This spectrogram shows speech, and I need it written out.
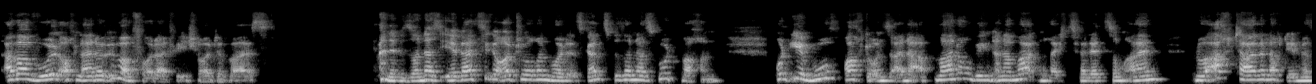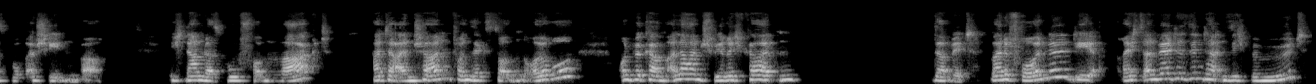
aber wohl auch leider überfordert, wie ich heute weiß. Eine besonders ehrgeizige Autorin wollte es ganz besonders gut machen. Und ihr Buch brachte uns eine Abmahnung wegen einer Markenrechtsverletzung ein, nur acht Tage nachdem das Buch erschienen war. Ich nahm das Buch vom Markt, hatte einen Schaden von 6000 Euro und bekam allerhand Schwierigkeiten damit. Meine Freunde, die Rechtsanwälte sind, hatten sich bemüht,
